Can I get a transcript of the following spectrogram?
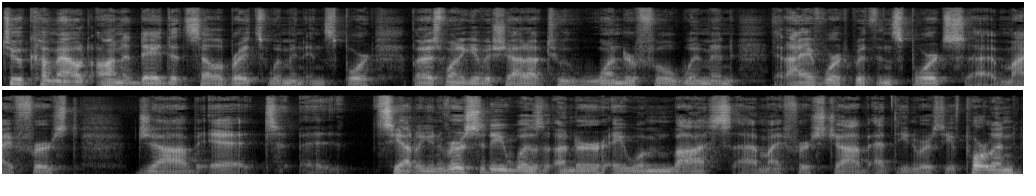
to come out on a day that celebrates women in sport. But I just want to give a shout out to wonderful women that I have worked with in sports. Uh, my first job at uh, Seattle University was under a woman boss. Uh, my first job at the University of Portland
